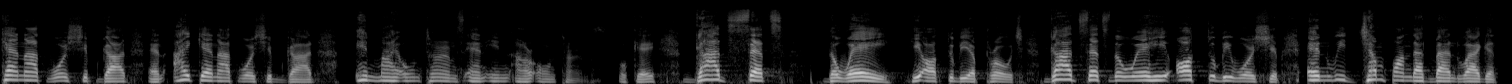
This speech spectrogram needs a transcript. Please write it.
cannot worship God, and I cannot worship God in my own terms and in our own terms. Okay? God sets the way he ought to be approached. God sets the way he ought to be worshiped. And we jump on that bandwagon.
